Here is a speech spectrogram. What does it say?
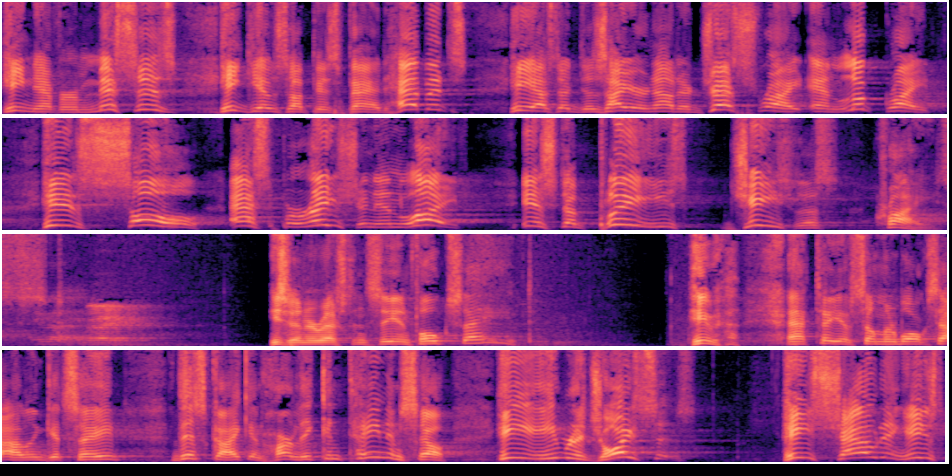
He never misses. He gives up his bad habits. He has a desire now to dress right and look right. His sole aspiration in life is to please Jesus Christ. He's interested in seeing folks saved. He, I tell you, if someone walks out and gets saved, this guy can hardly contain himself. He, he rejoices. He's shouting. He's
